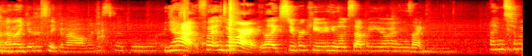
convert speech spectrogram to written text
and like you have to take him out on like a schedule. It's yeah, foot lot. and door. Like super cute. He looks up at you and he's like, I'm so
